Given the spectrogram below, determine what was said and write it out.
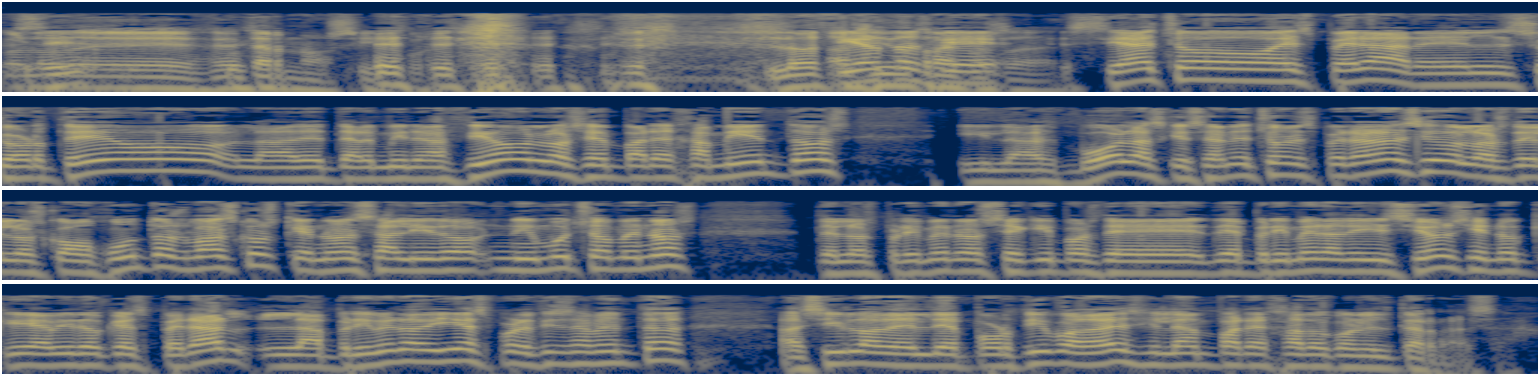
Con lo de Eterno, sí. lo cierto es que se ha hecho esperar el sorteo, la determinación, los emparejamientos y las bolas que se han hecho en esperar han sido las de los conjuntos vascos que no han salido ni mucho menos de los primeros equipos de, primera división, sino que ha habido que esperar. La primera de ellas precisamente ha sido la del Deportivo Alavés y la han parejado con el Terrassa.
